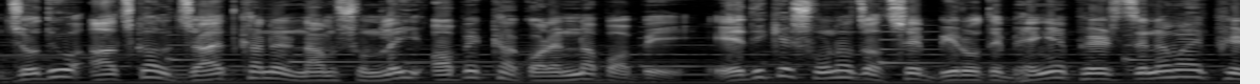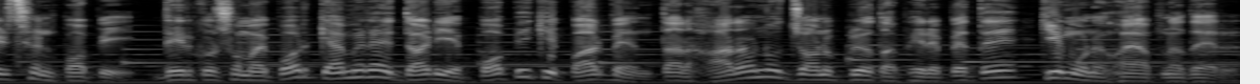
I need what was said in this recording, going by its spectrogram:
যদিও আজকাল জায়েদ খানের নাম শুনলেই অপেক্ষা করেন না পপি। এদিকে শোনা যাচ্ছে বিরতি ভেঙে ফের সিনেমায় ফিরছেন পপি। দীর্ঘ সময় পর ক্যামেরায় দাঁড়িয়ে পপি কি পারবেন তার হারানো জনপ্রিয়তা ফিরে পেতে কি মনে হয় আপনাদের?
